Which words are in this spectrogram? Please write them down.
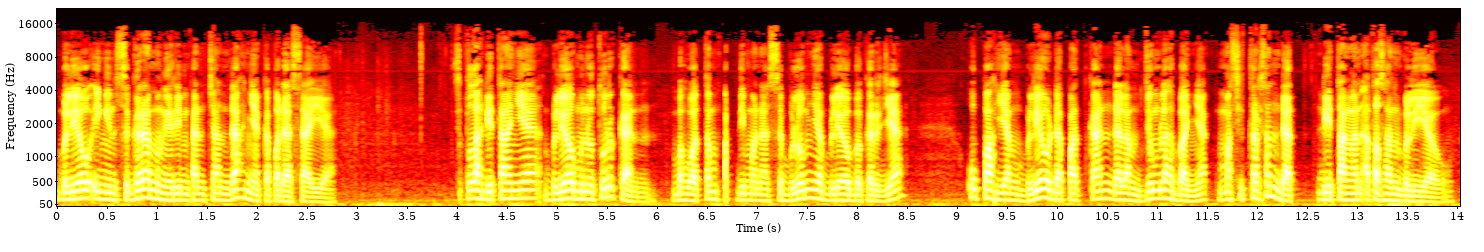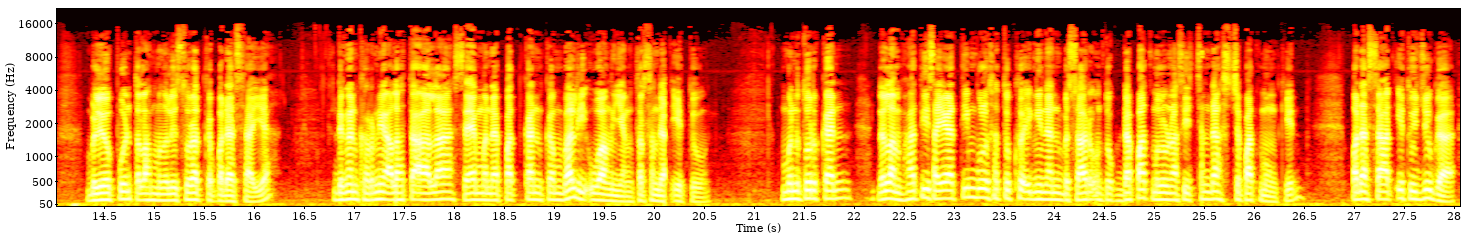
beliau ingin segera mengirimkan candahnya kepada saya. Setelah ditanya, beliau menuturkan bahwa tempat di mana sebelumnya beliau bekerja, upah yang beliau dapatkan dalam jumlah banyak masih tersendat di tangan atasan beliau. Beliau pun telah menulis surat kepada saya. Dengan karunia Allah Ta'ala, saya mendapatkan kembali uang yang tersendat itu menuturkan, dalam hati saya timbul satu keinginan besar untuk dapat melunasi canda secepat mungkin. Pada saat itu juga,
